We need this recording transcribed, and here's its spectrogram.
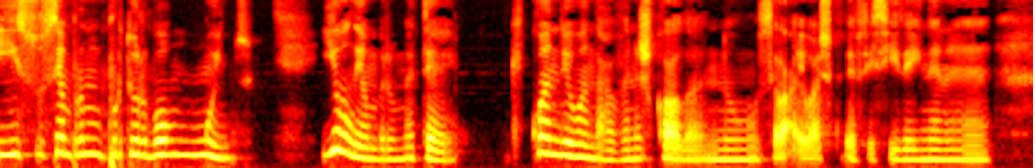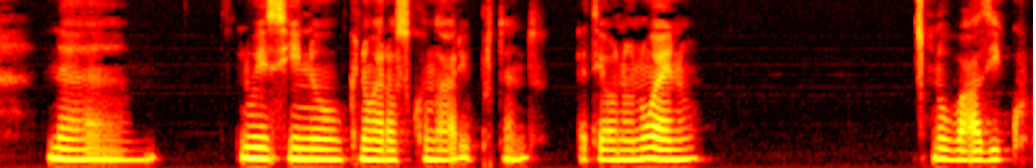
E isso sempre me perturbou muito. E eu lembro-me até que quando eu andava na escola, no, sei lá, eu acho que deve ter sido ainda na, na, no ensino que não era o secundário, portanto, até ao nono ano, no básico,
